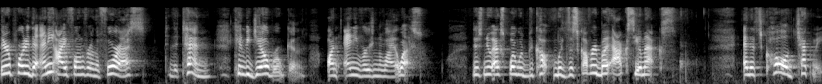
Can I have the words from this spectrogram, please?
They reported that any iPhone from the 4S to the 10 can be jailbroken on any version of iOS. This new exploit was discovered by axi0mX, and it's called checkm8.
